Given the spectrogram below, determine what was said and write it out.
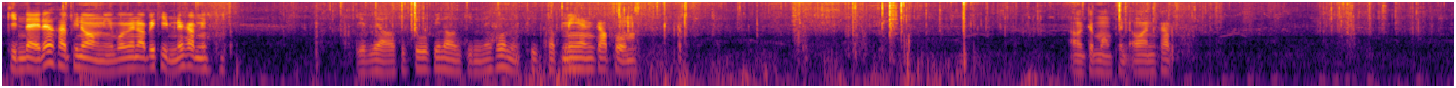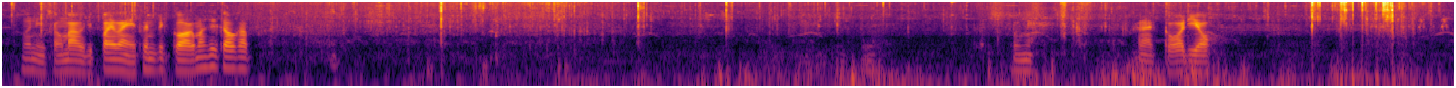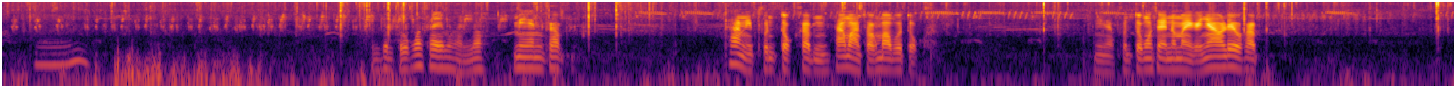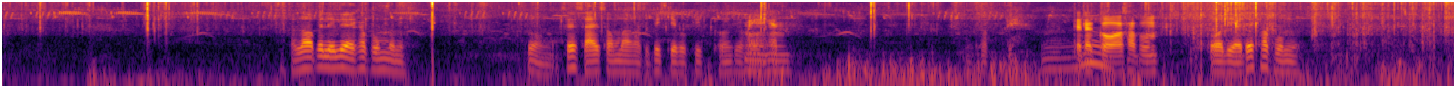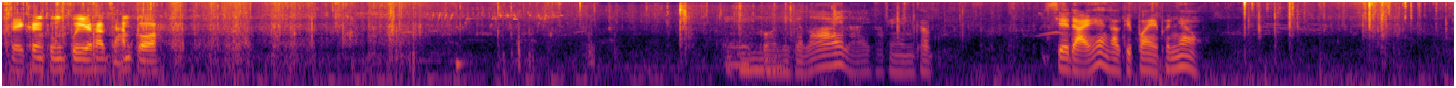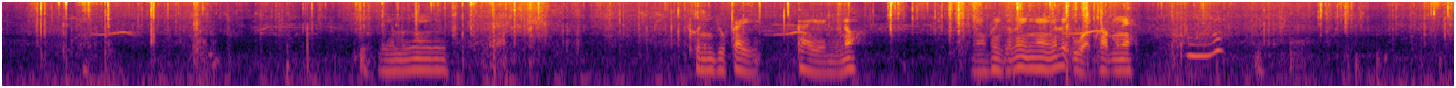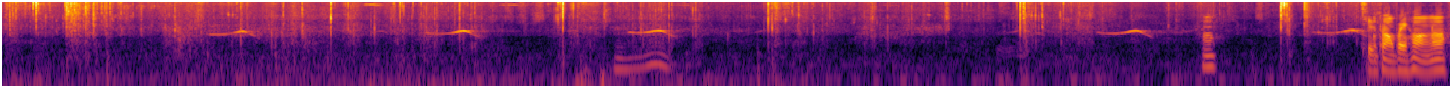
กินได้เด้อครับพี่น้องนี่บ่แม่นเอาไปถิ่มเด้อครับนี่เก็บแล้วเอาไปสู้พี่น้องกินในพวกหนึ่งพริกครับแมนครับผม เอาจะมองเพิ่นออนครับวันนี้สองบาทสิไปไว้ให้เพิ่นเป็นกอกมากคือเก่าครับ ตรงนี้ขนาด กอเดียวอืมมันเป็นโต๊ะมาใส่มาหันเนาะแมนครับทางนี้ฝนตกครับทางบ้านสองบาทบ่ตก นี่แหละฝนตกมาใส่หน้ำใหม่กับเงาวเร็วครับก็รอไปเรื่อยๆครับผมมันนี่ช่วงสายๆสองบาทก็จะไปเก็บเอาพริกของเจ้าขแมองครันบครับอืมแต่ละกอครับผม กอเดียวได้ครับผมนี่ใส่เครื่องถุงปุ๋ยแล้วครับสามกอก่อนนี่ก็หลายหลายครับแมนครับ เสียดายแห้งครับที่ปล่อยให้เพิ่นเหงาเนี่ยมันใหญ่นึงเพิ่นอยู่ไกลไกลนี่เนาะแม่เพิ่นก็เลยไงเลยอวบครับมึงไงเสีย งทองไปห้องเนาะ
